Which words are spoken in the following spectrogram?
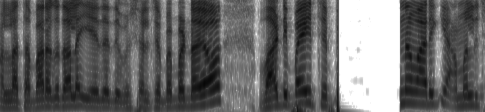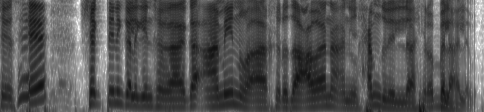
అల్లా తబారకుదాల ఏదైతే విషయాలు చెప్పబడ్డాయో వాటిపై చెప్పిన వారికి అమలు చేసే శక్తిని కలిగించగాక. ఆమీన్. ఆఖిరు దావాన అల్హమ్దుల్లాహి రబ్బిల్ ఆలమీన్.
